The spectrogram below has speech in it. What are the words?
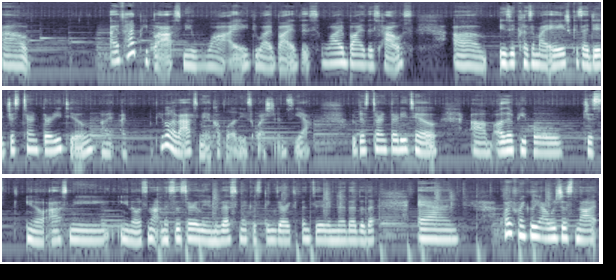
Uh, I've had people ask me why do I buy this? Why buy this house? Um, is it because of my age? Because I did just turn 32. I, I, people have asked me a couple of these questions. Yeah, I've just turned 32. Um, other people just you know ask me you know it's not necessarily an investment because things are expensive and da da da da. And quite frankly i was just not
